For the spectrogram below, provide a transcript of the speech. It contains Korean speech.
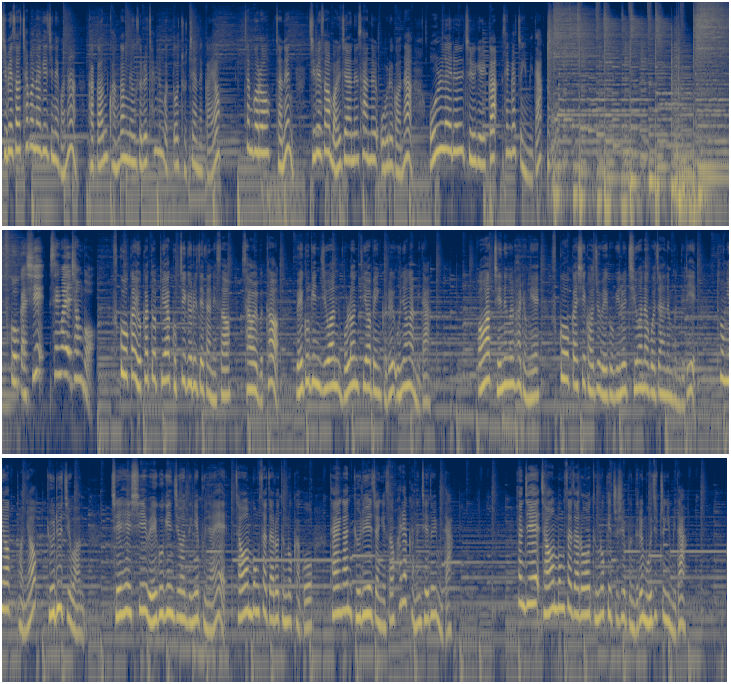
집에서 차분하게 지내거나 가까운 관광 명소를 찾는 것도 좋지 않을까요? 참고로 저는 집에서 멀지 않은 산을 오르거나 올레를 즐길까 생각 중입니다. 후쿠오카시 생활 정보. 후쿠오카 요카토피아 국제교류재단에서 4월부터 외국인 지원 볼런티어 뱅크를 운영합니다. 어학 재능을 활용해 후쿠오카시 거주 외국인을 지원하고자 하는 분들이 통역, 번역, 교류 지원, 재해시 외국인 지원 등의 분야에 자원봉사자로 등록하고 다양한 교류회장에서 활약하는 제도입니다. 현재 자원봉사자로 등록해 주실 분들을 모집 중입니다.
